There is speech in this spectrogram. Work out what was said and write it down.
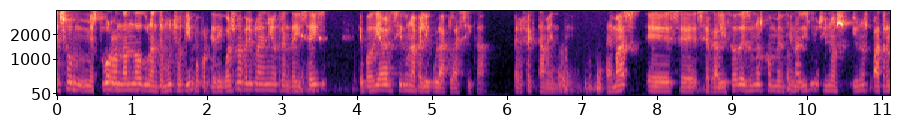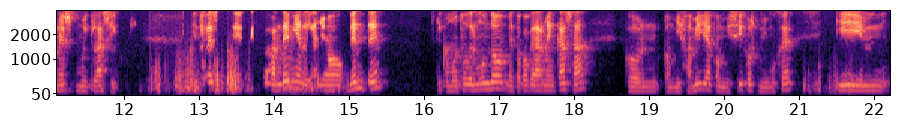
eso me estuvo rondando durante mucho tiempo, porque digo, es una película del año 36 que podría haber sido una película clásica, perfectamente. Además, eh, se, realizó desde unos convencionalismos y unos, patrones muy clásicos. Entonces, eh, la pandemia en el año 20, y como todo el mundo, me tocó quedarme en casa con, mi familia, con mis hijos, con mi mujer. Y mm,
